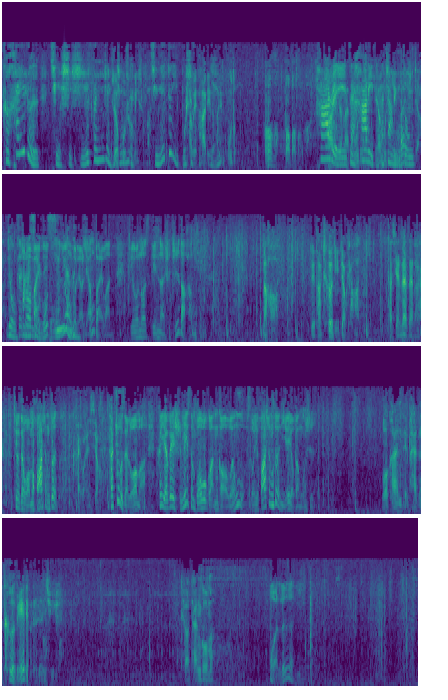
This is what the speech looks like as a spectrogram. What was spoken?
可海伦却是十分认真的，绝对不是谎言。哦，不不不不，哈瑞在哈利德的账目中又发现了新用不了两百万，吉欧诺斯金呢是知道行情的。那好，对他彻底调查。他现在在哪儿？就在我们华盛顿。开玩笑，他住在罗马，可也为史密森博物馆搞文物，所以华盛顿也有办公室。我看得派个特别点的人去。跳探戈吗？我乐意。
